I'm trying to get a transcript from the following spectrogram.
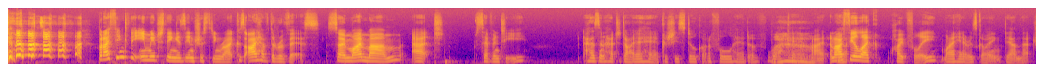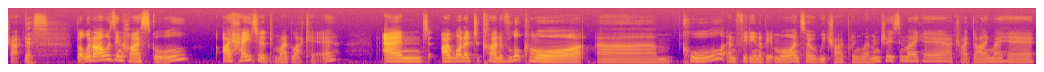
But I think the image thing is interesting, right? Because I have the reverse. So my mum at 70 hasn't had to dye her hair because she's still got a full head of black hair, right? And I feel like hopefully my hair is going down that track. Yes. But when I was in high school, I hated my black hair and I wanted to kind of look more um, cool and fit in a bit more. And so we tried putting lemon juice in my hair, I tried dyeing my hair,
